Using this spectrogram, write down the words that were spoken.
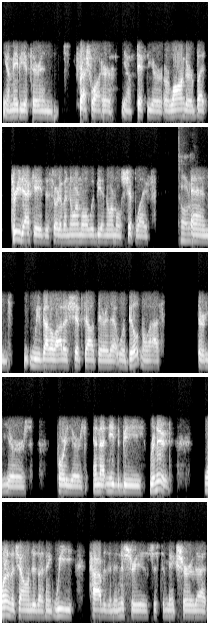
you know, maybe if they're in freshwater, you know, 50 or, or longer, but three decades is sort of a normal, would be a normal ship life. Totally. And we've got a lot of ships out there that were built in the last 30 years, 40 years, and that need to be renewed. One of the challenges I think we have as an industry is just to make sure that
